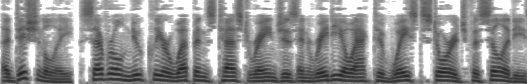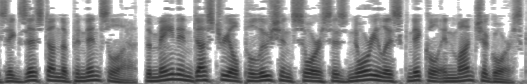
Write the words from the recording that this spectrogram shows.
Additionally, several nuclear weapons test ranges and radioactive waste storage facilities exist on the peninsula. The main industrial pollution source is Norilsk nickel in Monchegorsk,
